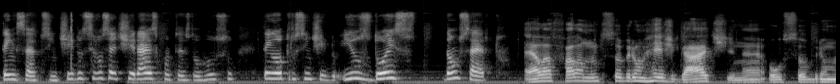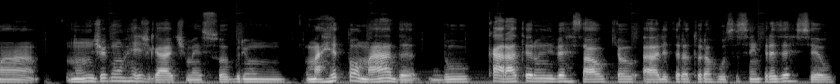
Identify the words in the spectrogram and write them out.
tem certo sentido, se você tirar esse contexto russo, tem outro sentido. E os dois dão certo ela fala muito sobre um resgate, né? Ou sobre uma não digo um resgate, mas sobre um, uma retomada do caráter universal que a literatura russa sempre exerceu,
